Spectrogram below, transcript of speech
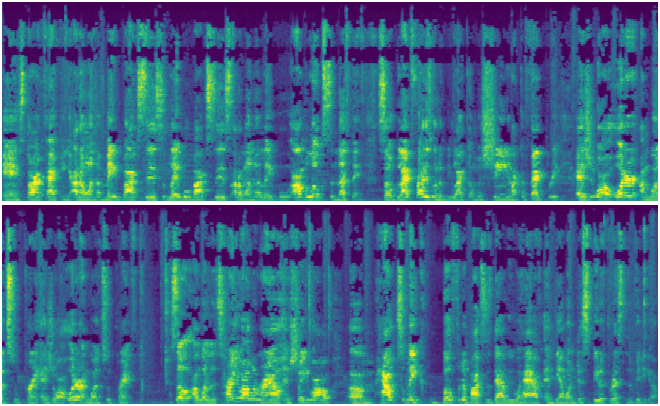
and start packing. I don't want to make boxes, label boxes. I don't want to label envelopes or nothing. So Black Friday is going to be like a machine, like a factory. As you all order, I'm going to print. As you all order, I'm going to print. So I'm going to turn you all around and show you all um, how to make both of the boxes that we will have. And then I want to just speed up the rest of the video.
